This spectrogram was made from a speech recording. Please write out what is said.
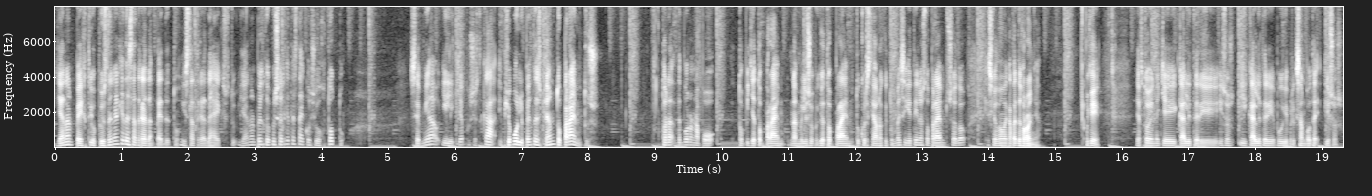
Για έναν παίχτη ο οποίος δεν έρχεται στα 35 του ή στα 36 του, για έναν παίχτη ο οποίος έρχεται στα 28 του. Σε μια ηλικία που ουσιαστικά οι πιο πολλοί παίχτες πιάνουν το prime τους. Τώρα δεν μπορώ να πω το, για το prime, να μιλήσω για το prime του Κριστιανού και του Μέση, γιατί είναι στο prime τους εδώ και σχεδόν 15 χρόνια. Ok. Okay. Γι' αυτό είναι και οι καλύτεροι, ίσως, οι καλύτεροι που υπήρξαν ποτέ, ίσως.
